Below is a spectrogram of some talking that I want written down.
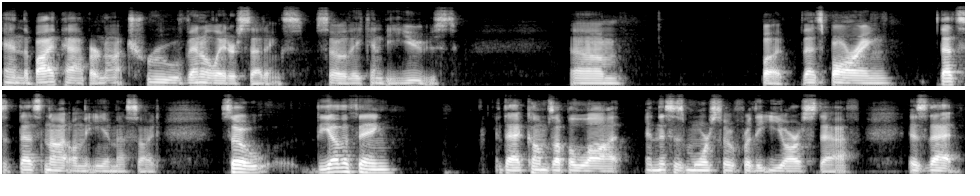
and the BiPAP are not true ventilator settings, so they can be used. Um, but that's barring that's that's not on the EMS side. So the other thing that comes up a lot, and this is more so for the ER staff, is that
